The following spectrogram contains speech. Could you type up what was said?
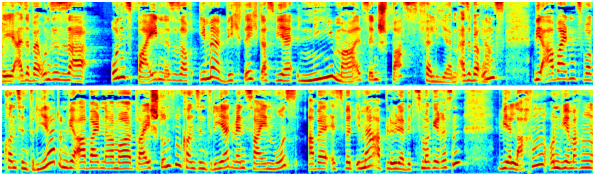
Nee, also bei uns ist es auch, uns beiden ist es auch immer wichtig, dass wir niemals den Spaß verlieren. Also bei Ja. uns, wir arbeiten zwar konzentriert und wir arbeiten einmal drei Stunden konzentriert, wenn es sein muss, aber es wird immer ein blöder Witz mal gerissen. Wir lachen und wir machen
